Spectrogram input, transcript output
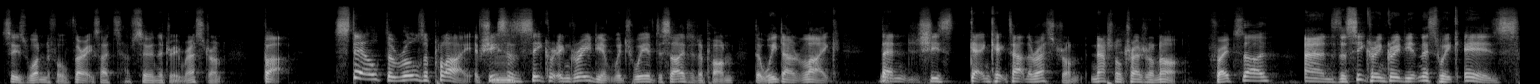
Sue's wonderful. Very excited to have Sue in the Dream Restaurant. But still, the rules apply. If she mm. says a secret ingredient which we have decided upon that we don't like, then she's getting kicked out of the restaurant, national treasure or not. Afraid so. And the secret ingredient this week is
